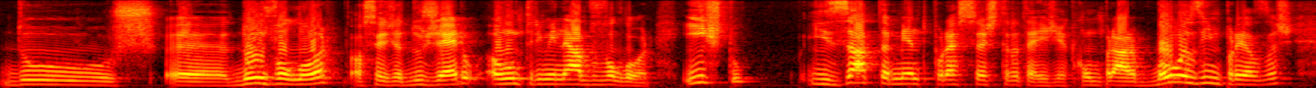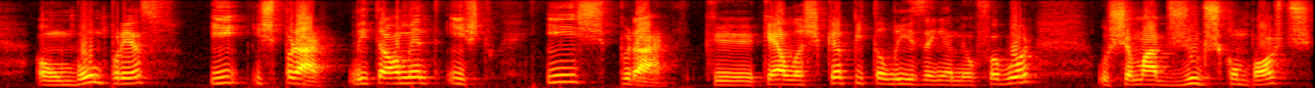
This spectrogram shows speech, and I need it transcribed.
dos, uh, de um valor, ou seja, do zero, a um determinado valor. Isto exatamente por essa estratégia, comprar boas empresas a um bom preço e esperar, literalmente isto, e esperar que, que elas capitalizem a meu favor, os chamados juros compostos,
